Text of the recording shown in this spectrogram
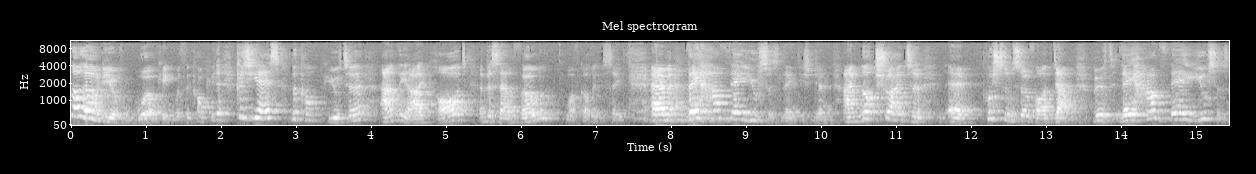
not only of working with the computer, because yes, the computer and the iPod and the cell phone, oh, I've got it say, um, they have their uses, ladies and gentlemen. I'm not trying to uh, push them so far down, but they have their uses.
